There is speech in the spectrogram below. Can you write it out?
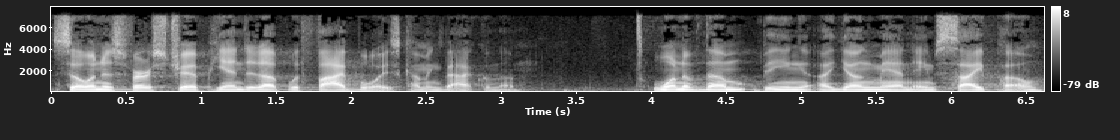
So in his first trip, he ended up with five boys coming back with him. One of them being a young man named Saipo.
